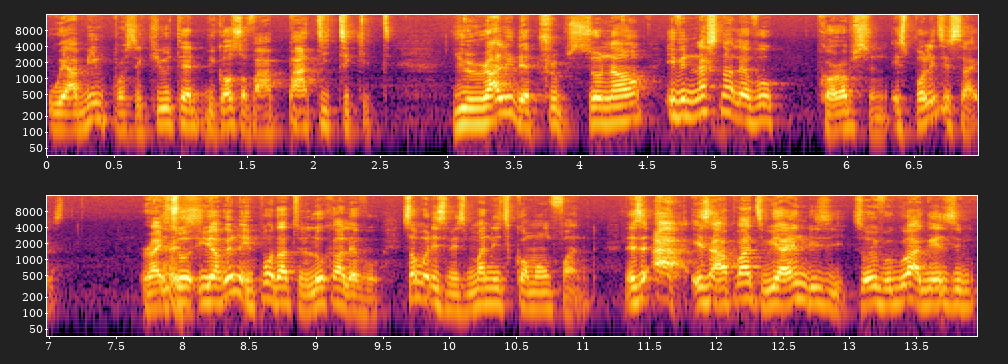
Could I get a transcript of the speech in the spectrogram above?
we are being prosecuted because of our party ticket, you rally the troops. So now even national level corruption is politicized, right? Yes. So you are going to import that to the local level. Somebody's mismanaged common fund. They say, ah, it's our party. We are NDC. So if we go against him,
